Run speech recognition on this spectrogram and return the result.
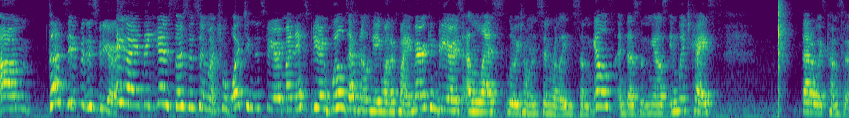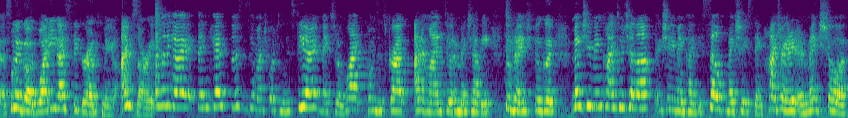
Um, that's it for this video. Anyway, thank you guys so, so, so much for watching this video. My next video will definitely be one of my American videos unless Louis Tomlinson releases something else and does something else, in which case, that always comes first. Oh my god, why do you guys stick around for me? I'm sorry. I'm gonna go. Thank you guys so, so, so much for watching this video. Make sure to like, comment, subscribe. I don't mind. Do it makes you happy. Do it makes you feel good. Make sure you're being kind to each other. Make sure you're being kind to yourself. Make sure you're staying hydrated. And make sure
